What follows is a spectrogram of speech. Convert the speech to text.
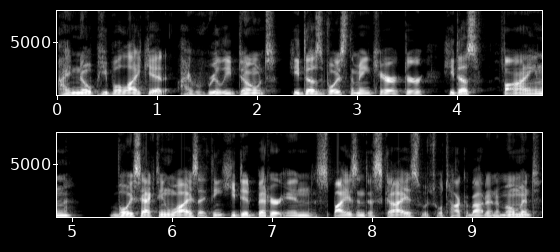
I know people like it. I really don't. He does voice the main character. He does fine, Voice acting wise, I think he did better in Spies in Disguise, which we'll talk about in a moment.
